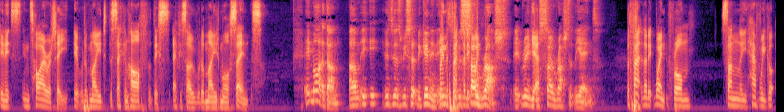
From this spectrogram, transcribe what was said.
in its entirety it would have made the second half of this episode would have made more sense It might have done. Um, it, it, as- we said at the beginning, it, mean, the it fact was that it so went- rushed. It really Yeah. was so rushed at the end. the fact that it went from suddenly have we got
